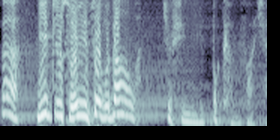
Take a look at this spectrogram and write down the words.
了。啊，你之所以做不到啊，就是你不肯放下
